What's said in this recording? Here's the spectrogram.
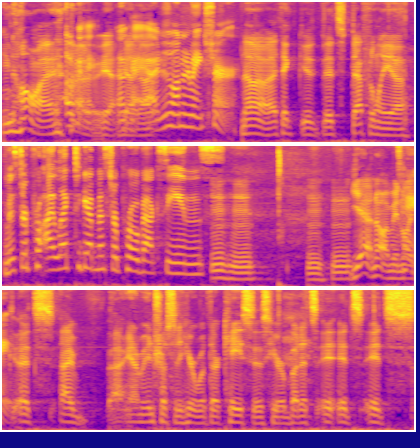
No, I okay. yeah, yeah, I just wanted to make sure. no, I think it, it's definitely a Mr. Pro, I like to get Mr. Pro vaccines. Mm-hmm. Yeah, no, I mean, like it's I, I'm interested to hear what their case is here, but it's it's it's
